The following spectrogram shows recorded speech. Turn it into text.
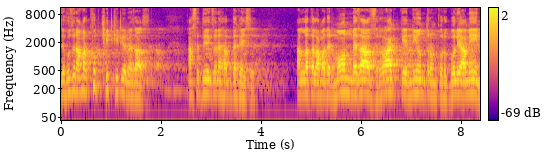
যে হুজুর, আমার খুব খিটখিটে মেজাজ। আছে দুই একজনে হাত দেখাইছে। আল্লাহ তালা আমাদের মন মেজাজ রাগকে নিয়ন্ত্রণ করুক। বলে আমিন।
